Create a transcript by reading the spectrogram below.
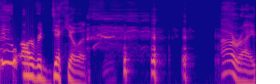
You are ridiculous. All right.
